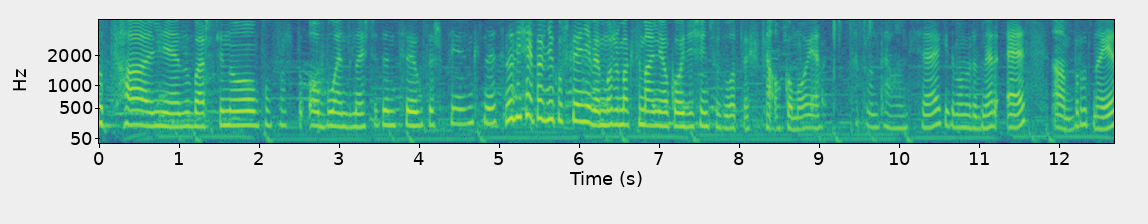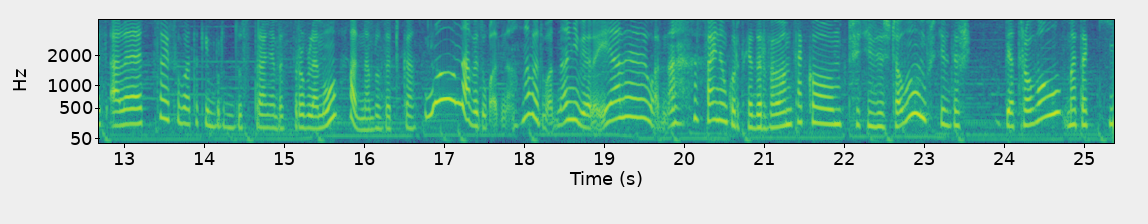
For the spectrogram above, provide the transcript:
Totalnie. Zobaczcie, no po prostu obłędna. Jeszcze ten tył też piękny. No dzisiaj pewnie kosztuje, nie wiem, może maksymalnie około 10 zł na oko moje. Zaplątałam się, jaki to mamy rozmiar S. A, brudna jest, ale to jest chyba taki brud do sprania bez problemu. Ładna bluzeczka. No, nawet ładna, nawet ładna. Nie biorę jej, ale ładna. Fajną kurtkę dorwałam, taką przeciwdeszczową, przeciwdeszczową wiatrową. Ma taki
